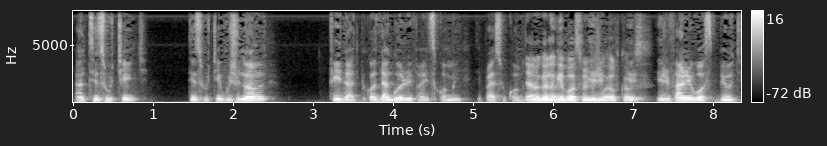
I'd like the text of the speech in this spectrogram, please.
And things will change. Things will change. We should not feel that because Dangote refinery is coming, the price will come They're not going to give us free fuel, of course. The, the, refinery was built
